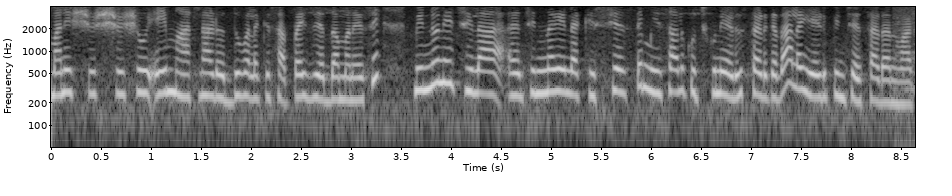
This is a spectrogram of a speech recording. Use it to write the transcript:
మన షు ఏం మాట్లాడొద్దు వాళ్ళకి సర్ప్రైజ్ చేద్దామనేసి మిన్నుని ఇలా చిన్నగా ఇలా కిస్ చేస్తే మీసాలు కుచ్చుకుని ఏడుస్తాడు కదా అలా ఏడిపించేశాడనమాట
